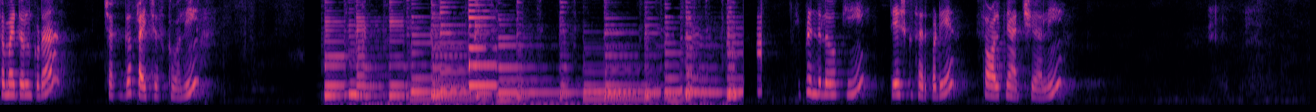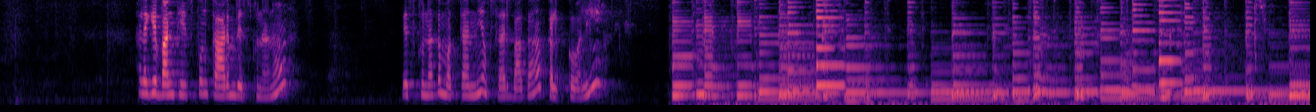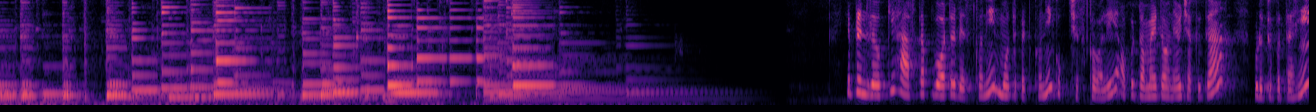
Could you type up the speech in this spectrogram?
టొమాటోలు కూడా చక్కగా ఫ్రై చేసుకోవాలి. ఇప్పుడు ఇందులోకి టేస్ట్కి సరిపడే సాల్ట్ని యాడ్ చేయాలి. అలాగే వన్ టీ స్పూన్ కారం వేసుకున్నాను. వేసుకున్నాక మొత్తాన్ని ఒకసారి బాగా కలుపుకోవాలి. ఇప్పుడు ఇందులోకి హాఫ్ కప్ వాటర్ వేసుకొని మూత పెట్టుకొని కుక్ చేసుకోవాలి. అప్పుడు టొమాటో అనేవి చక్కగా ఉడికిపోతాయి.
